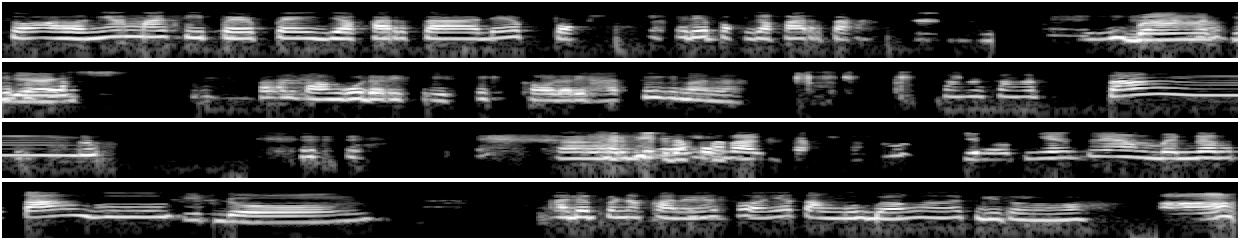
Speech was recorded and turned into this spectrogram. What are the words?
Soalnya masih PP Jakarta Depok. Eh, Depok Jakarta tangguh banget gitu guys. Kan tangguh dari fisik kalau dari hati gimana? Sangat-sangat tangguh. Harvey udah pernah jawabnya tuh yang bener tangguh gitu dong. Ada penekanannya soalnya tangguh banget gitu loh. Ah.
